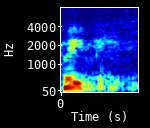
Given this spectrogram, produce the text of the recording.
Remix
